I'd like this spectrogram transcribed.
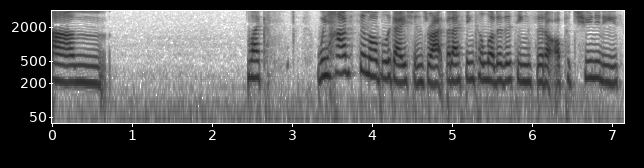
um, like we have some obligations, right? But I think a lot of the things that are opportunities,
